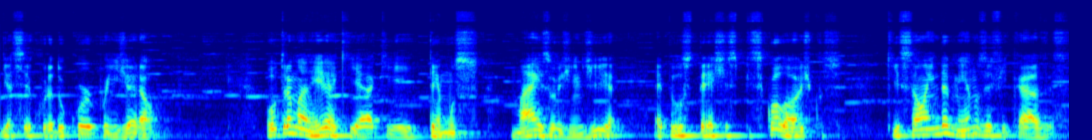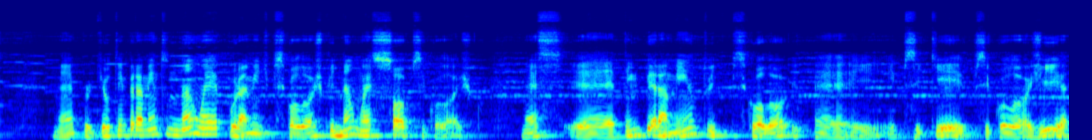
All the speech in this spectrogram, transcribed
e a secura do corpo em geral. Outra maneira que é a que temos mais hoje em dia é pelos testes psicológicos que são ainda menos eficazes, né? porque o temperamento não é puramente psicológico e não é só psicológico. Né? É, temperamento e, psicolo... É, e, psique, psicologia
